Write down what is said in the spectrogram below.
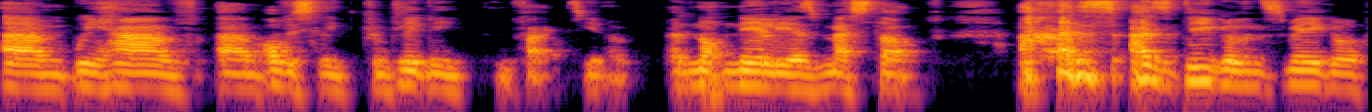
um, we have um, obviously completely, in fact, you know, not nearly as messed up as as Deagol and Smeagol,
